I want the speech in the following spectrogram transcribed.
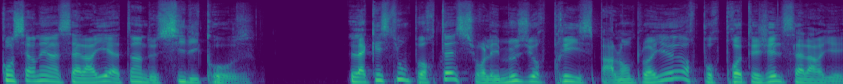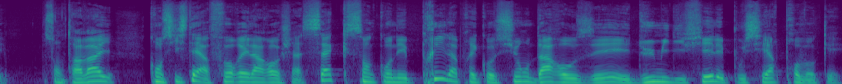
concernait un salarié atteint de silicose. La question portait sur les mesures prises par l'employeur pour protéger le salarié. Son travail consistait à forer la roche à sec sans qu'on ait pris la précaution d'arroser et d'humidifier les poussières provoquées.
